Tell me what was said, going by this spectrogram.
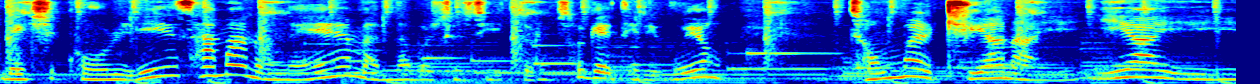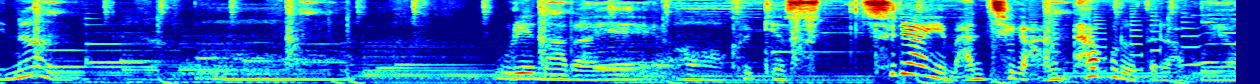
멕시코 울리 4만원에 만나보실 수 있도록 소개해 드리고요. 정말 귀한 아이. 이 아이는 어, 우리나라에 어, 그렇게 수, 수량이 많지가 않다고 그러더라고요.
